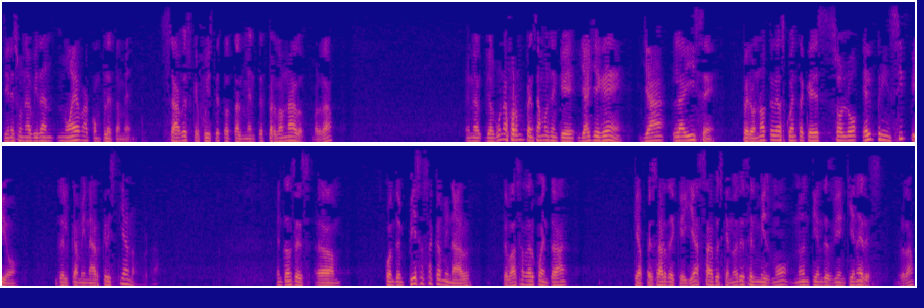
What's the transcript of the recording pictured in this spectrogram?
Tienes una vida nueva completamente. Sabes que fuiste totalmente perdonado, ¿verdad? de alguna forma pensamos en que ya llegué, ya la hice, pero no te das cuenta que es solo el principio del caminar cristiano. Entonces, um, cuando empiezas a caminar, te vas a dar cuenta que a pesar de que ya sabes que no eres el mismo, no entiendes bien quién eres, ¿verdad?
